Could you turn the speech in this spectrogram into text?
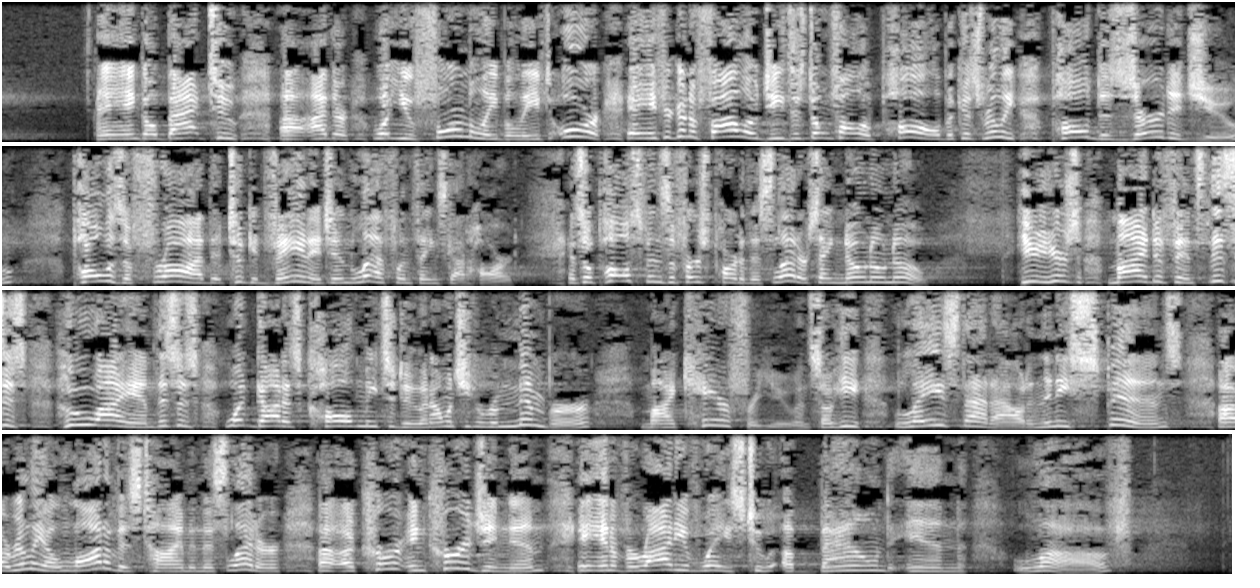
and go back to uh, either what you formerly believed or if you're going to follow Jesus, don't follow Paul because really Paul deserted you. Paul was a fraud that took advantage and left when things got hard. And so Paul spends the first part of this letter saying, no, no, no. Here, here's my defense. This is who I am. This is what God has called me to do. And I want you to remember my care for you. And so he lays that out and then he spends uh, really a lot of his time in this letter uh, occur, encouraging them in, in a variety of ways to abound in love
